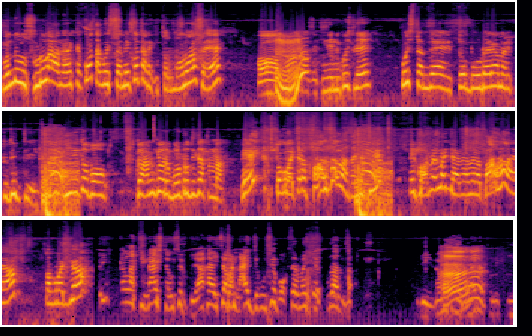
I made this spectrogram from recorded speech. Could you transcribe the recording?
বন্ধু শুরু আমি একটা কথা কইতাম এই কথাটা কি তোর মনে আছে? ও আছে কি জানি কইছিলে? কইতাম যে তোর বউডারে আমার একটু দিতি কি তো বউ? তো আমি কি ওরে ভোটও দিতাম না? এই তোকে বাচ্চারা পাল পাল না তাই এই ঘটনার মধ্যে জানা না পাল আম তোকে বাচ্চা? এই কালা কি নাইসটা উসে বিয়া খাইছে আবার নাইস যে উসে বক্সের মাইকে পুরা দি জামা কি?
